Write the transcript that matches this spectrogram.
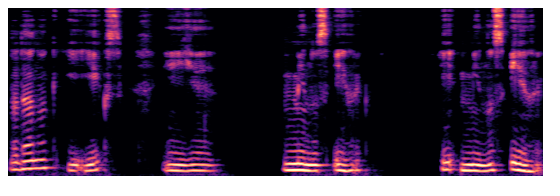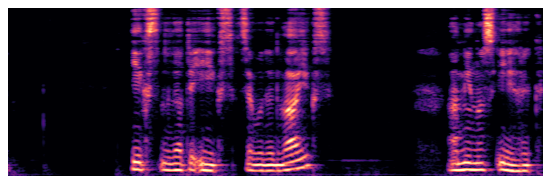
доданок і x, і є мінус y, і мінус y. x додати x це буде 2х, а мінус y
